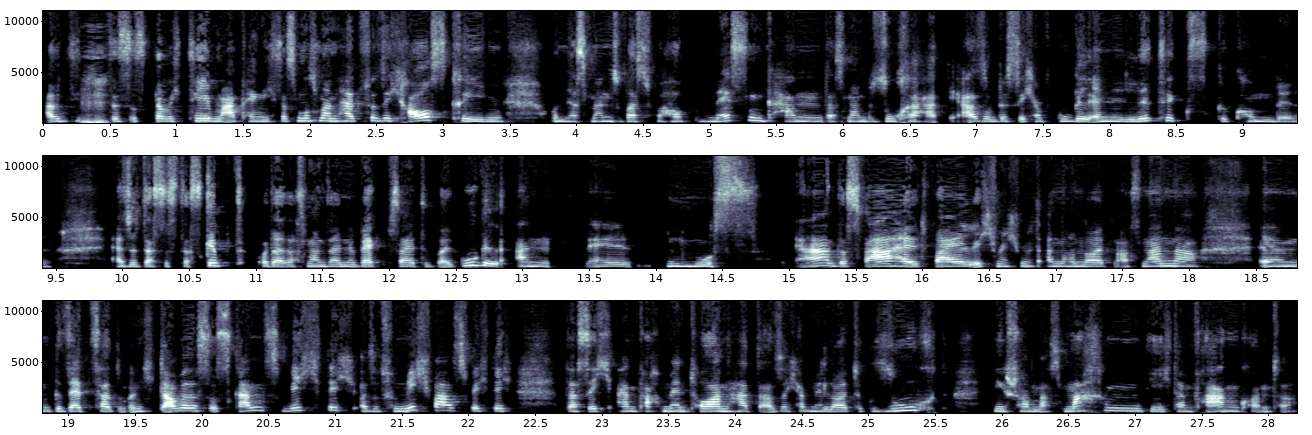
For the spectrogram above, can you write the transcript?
Aber die, mhm. das ist, glaube ich, themenabhängig. Das muss man halt für sich rauskriegen. Und dass man sowas überhaupt messen kann, dass man Besucher hat, ja, so bis ich auf Google Analytics gekommen bin. Also, dass es das gibt oder dass man seine Webseite bei Google anmelden muss. Ja, das war halt, weil ich mich mit anderen Leuten auseinandergesetzt ähm, hatte. Und ich glaube, das ist ganz wichtig. Also für mich war es wichtig, dass ich einfach Mentoren hatte. Also ich habe mir Leute gesucht, die schon was machen, die ich dann fragen konnte.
